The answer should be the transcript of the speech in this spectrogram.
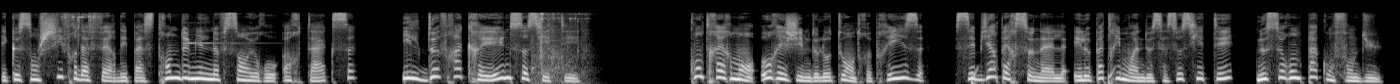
et que son chiffre d'affaires dépasse 32 900 euros hors taxes, il devra créer une société. Contrairement au régime de l'auto-entreprise, ses biens personnels et le patrimoine de sa société ne seront pas confondus.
